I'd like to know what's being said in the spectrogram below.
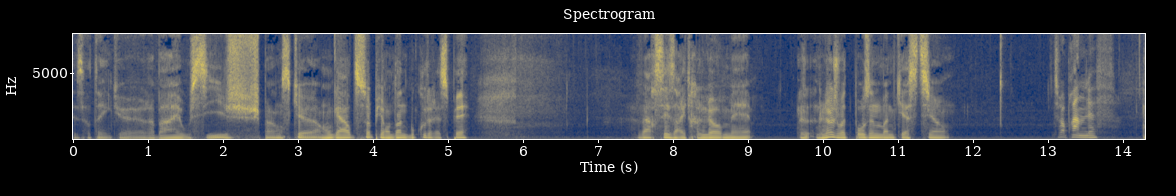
c'est certain que Robert aussi, je pense qu'on garde ça, puis on donne beaucoup de respect vers ces êtres-là. Mais là, je vais te poser une bonne question. Je vais prendre l'œuf.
